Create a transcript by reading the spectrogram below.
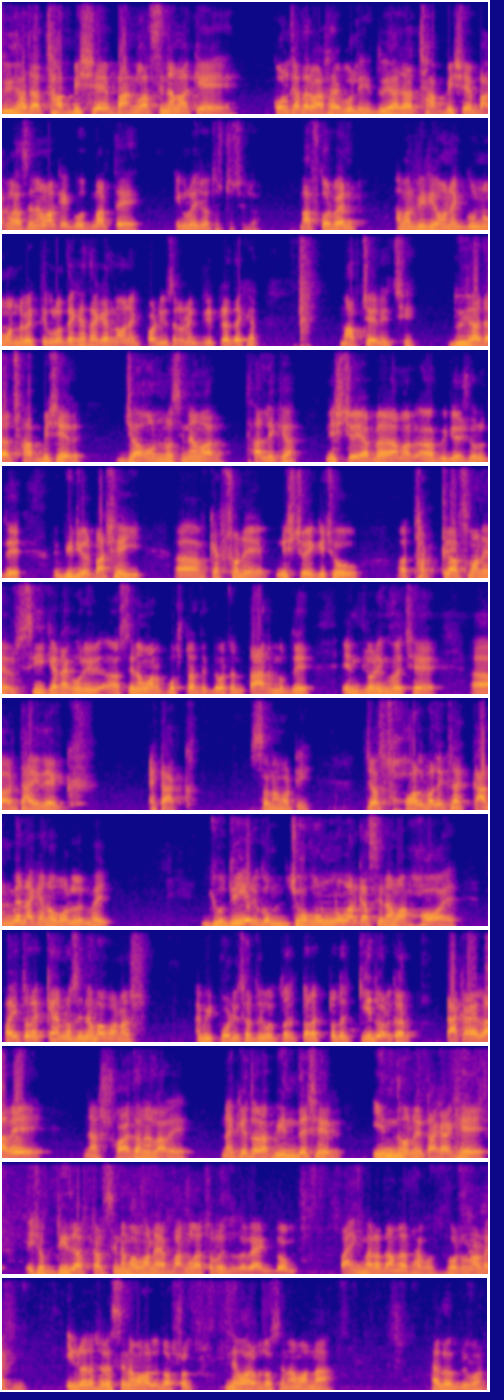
দুই হাজার ছাব্বিশে বাংলা সিনেমাকে কলকাতার ভাষায় বলি, দুই হাজার ছাব্বিশে বাংলা সিনেমাকে গুদ মারতে এগুলোই যথেষ্ট ছিল। মাফ করবেন, আমার ভিডিও অনেক গণ্যমান্য ব্যক্তিগুলো দেখে থাকেন, অনেক প্রডিউসার অনেক ডিরেক্টর দেখেন, মাপ চেয়ে নিচ্ছি। দুই হাজার ছাব্বিশের জঘন্য সিনেমার তালিকা, নিশ্চয়ই আপনারা আমার ভিডিও শুরুতে ভিডিওর পাশেই ক্যাপশনে নিশ্চয়ই কিছু থার্ড ক্লাস মানের সি ক্যাটাগরির সিনেমার পোস্টার দেখতে পাচ্ছেন। তার মধ্যে ইনক্লুডিং হয়েছে ডাইরেক্ট অ্যাটাক সিনেমাটি। জাস্ট হল মালিকরা কানবে না কেন বললেন ভাই? যদি এরকম জঘন্য মার্কা সিনেমা হয় ভাই তোরা কেন সিনেমা বানাস? আমি প্রডিউসার থেকে বলছি, তোরা তোদের কি দরকার? টাকায় লারে না শয়তানে লারে? নাকি তোরা ভিন দেশের ইন্ধনে টাকা খেয়ে এইসব ডিজাস্টার সিনেমা বানায় বাংলা চলচ্চিত্রে একদম পাইং মারা দামে থাকো ঘটনাটা কি? এগুলো আসলে সিনেমা হলে দর্শক নেওয়ার মতো সিনেমা না। হ্যালো এভরিওয়ান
